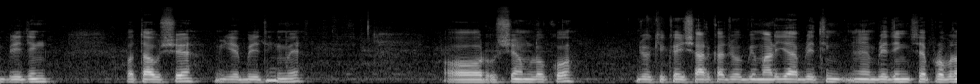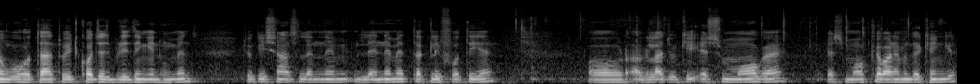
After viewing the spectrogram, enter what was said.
ब्रीदिंग होता है, उससे ये ब्रीदिंग में और उससे हम लोग को जो कि कई सार का जो बीमारी या ब्रीथिंग ब्रीदिंग से प्रॉब्लम वो होता है तो it causes breathing in human जो कि सांस लेने लेने में तकलीफ़ होती है। और अगला जो कि स्मोग है स्मोक के बारे में देखेंगे।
